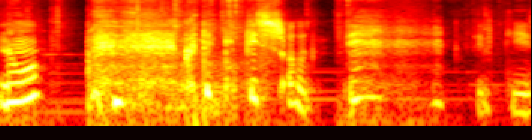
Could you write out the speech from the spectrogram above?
Ну, пішов? Тільки.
